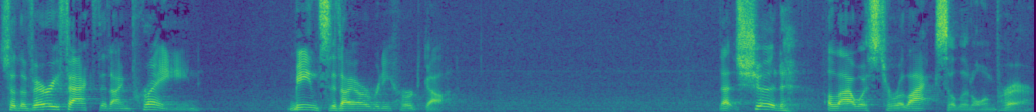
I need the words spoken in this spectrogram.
So the very fact that I'm praying means that I already heard God. That should allow us to relax a little in prayer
